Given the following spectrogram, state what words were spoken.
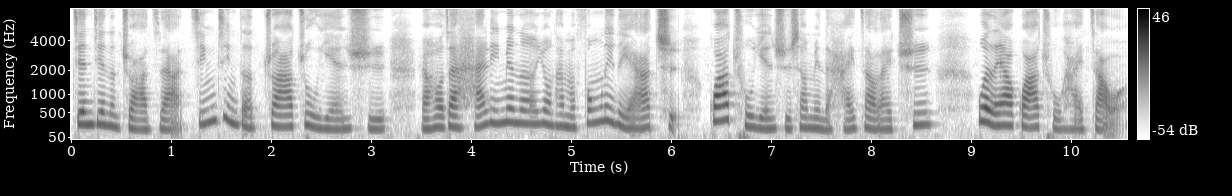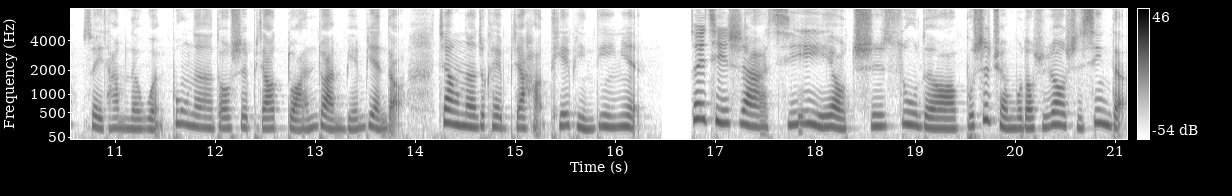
尖尖的爪子啊，紧紧的抓住岩石，然后在海里面呢，用它们锋利的牙齿刮除岩石上面的海藻来吃。为了要刮除海藻哦，所以它们的吻部呢都是比较短短扁扁的，这样呢就可以比较好贴平地面。所以其实啊，蜥蜴也有吃素的哦，不是全部都是肉食性的。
